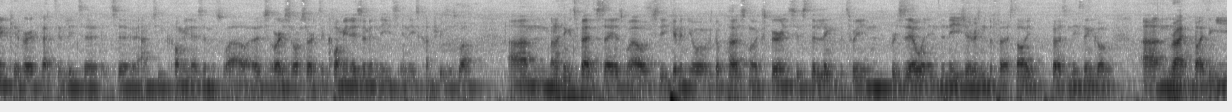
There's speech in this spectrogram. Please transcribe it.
link it very effectively to, to anti-communism as well, as, or, or sorry to communism in these in these countries as well. Um, and I think it's fair to say as well, obviously, given your, your personal experiences, the link between Brazil and Indonesia isn't the first I personally think of. Um, right. But I think you,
